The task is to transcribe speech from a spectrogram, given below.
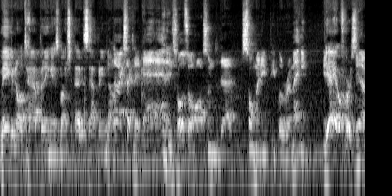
maybe not happening as much as it's happening now. No, exactly, and, and it's also awesome that so many people remain. You Yeah, know. yeah, of course. Yeah, I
